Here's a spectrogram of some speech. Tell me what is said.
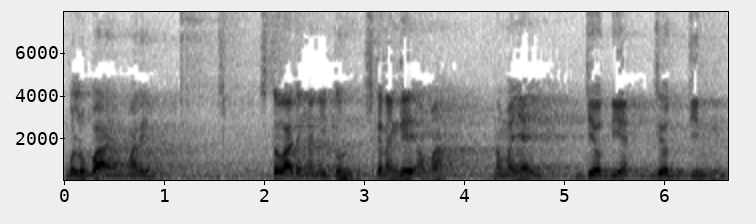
gue lupa yang kemarin setelah dengan itu sekarang dia sama namanya Georgia Georgin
